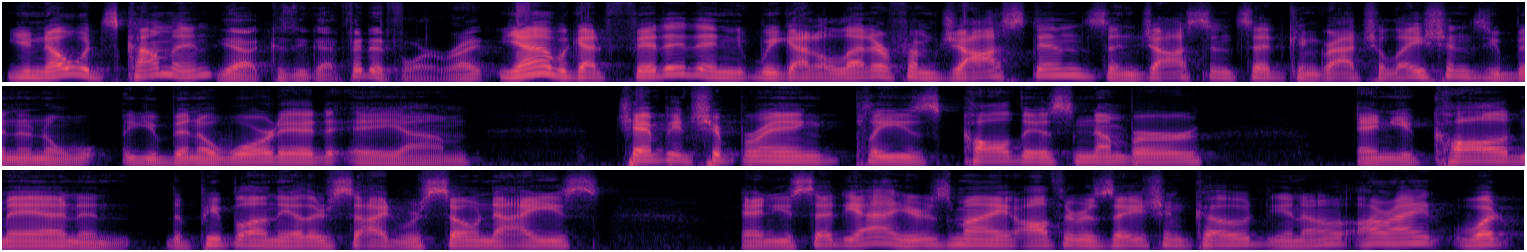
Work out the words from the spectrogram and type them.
you know it's coming. Yeah, because you got fitted for it, right? Yeah, we got fitted, and we got a letter from Jostens, and Jostens said, "Congratulations, you've been an, you've been awarded a um, championship ring. Please call this number." And you called, man, and the people on the other side were so nice. And you said, "Yeah, here's my authorization code." You know, all right, what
